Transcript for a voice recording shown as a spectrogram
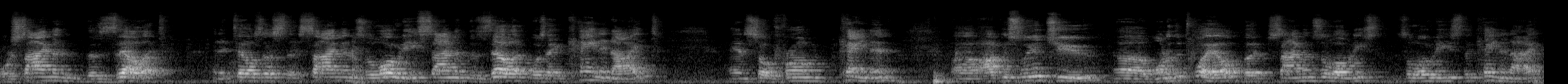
or Simon the Zealot. And it tells us that Simon Zelotes, Simon the Zealot, was a Canaanite. And so from Canaan, uh, obviously a Jew, uh, one of the twelve, but Simon Zelotes, Zelotes the Canaanite.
